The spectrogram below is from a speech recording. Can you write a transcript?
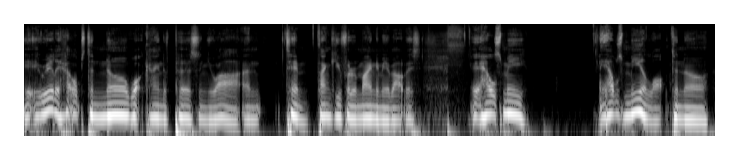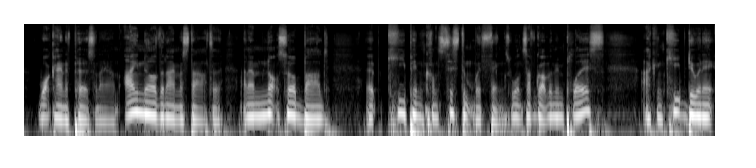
It really helps to know what kind of person you are. And Tim, thank you for reminding me about this. It helps me it helps me a lot to know what kind of person I am. I know that I'm a starter and I'm not so bad at keeping consistent with things. Once I've got them in place, I can keep doing it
